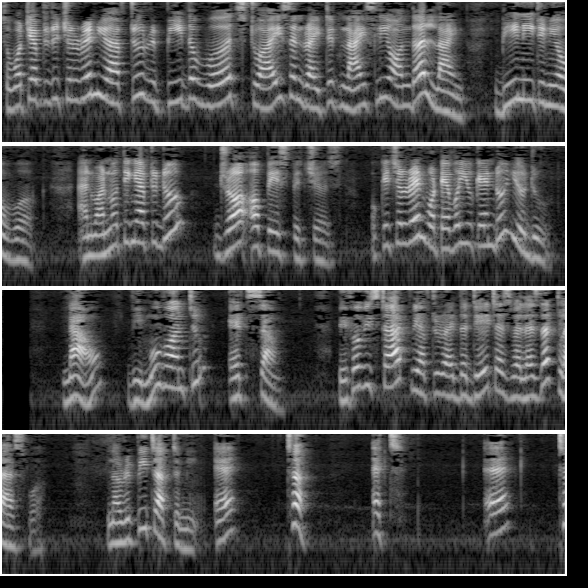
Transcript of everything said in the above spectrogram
so what you have to do children, you have to repeat the words twice and write it nicely on the line. Be neat in your work. And one more thing you have to do, draw or paste pictures. Okay children, whatever you can do, you do. Now we move on to H sound. Before we start, we have to write the date as well as the class work. Now repeat after me. E, t, et, e, t,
